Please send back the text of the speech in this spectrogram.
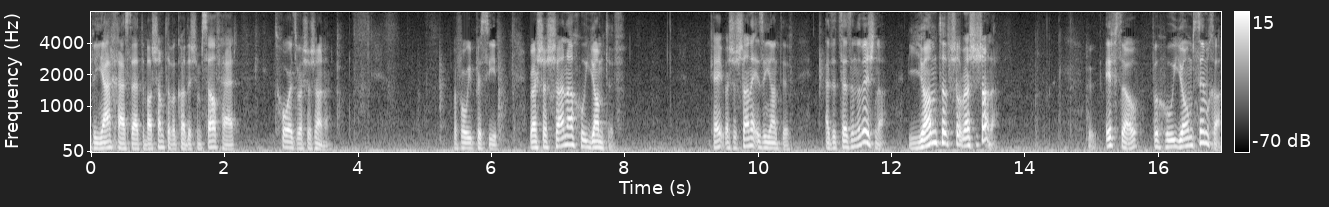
the yachas that the Baal Shem Tov HaKadosh himself had towards Rosh Hashanah. before we proceed. Rosh Hashanah hu Yom Tov. Okay, Rosh Hashanah is a Yom Tov, as it says in the Mishnah. Yom Tov Rosh Hashanah. If so, for who Yom Simcha.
